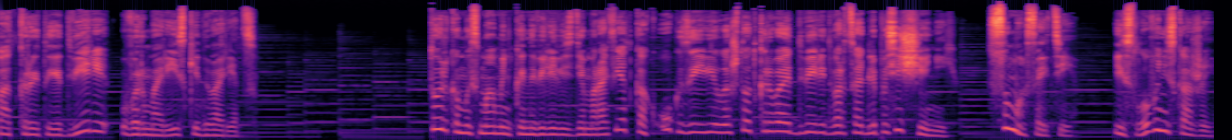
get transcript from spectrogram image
Открытые двери в Армарийский дворец. Только мы с мамонькой навели везде марафет, как Ок заявила, что открывает двери дворца для посещений. С ума сойти. И слова не скажи.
